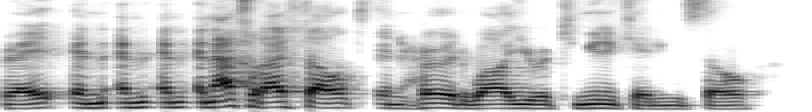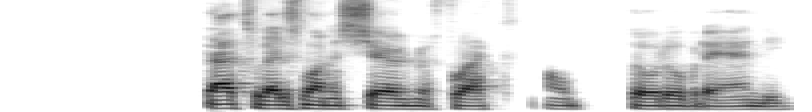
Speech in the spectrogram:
Right. And and and, and that's what I felt and heard while you were communicating. So that's what I just want to share and reflect. I'll throw it over to Andy.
